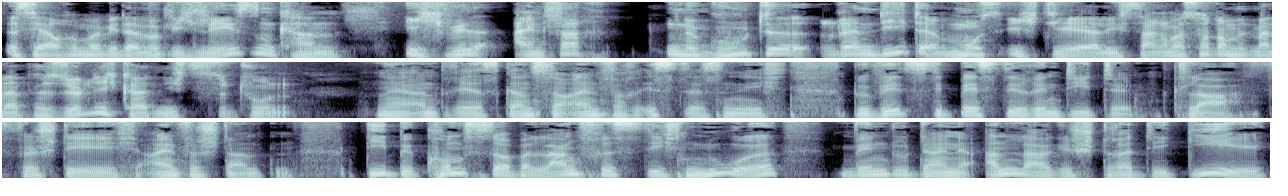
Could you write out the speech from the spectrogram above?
es ja auch immer wieder wirklich lesen kann. Ich will einfach eine gute Rendite, muss ich dir ehrlich sagen. Aber es hat doch mit meiner Persönlichkeit nichts zu tun. Naja, Andreas, ganz so einfach ist es nicht. Du willst die beste Rendite. Klar, verstehe ich, einverstanden. Die bekommst du aber langfristig nur, wenn du deine Anlagestrategie,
